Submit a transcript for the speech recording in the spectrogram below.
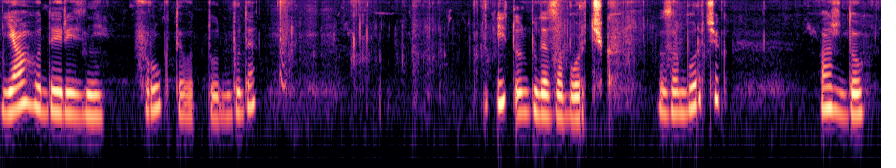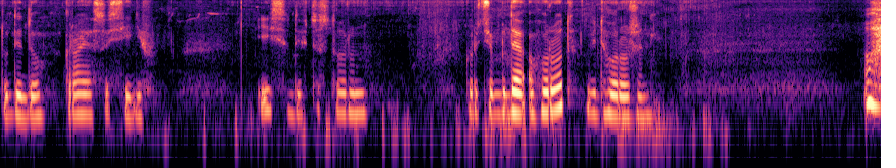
ягоди різні, фрукти, от тут буде. І тут буде заборчик. Заборчик аж до туди до краю сусідів. І сюди в цю сторону. Коротше, буде город відгорожений. Ой,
